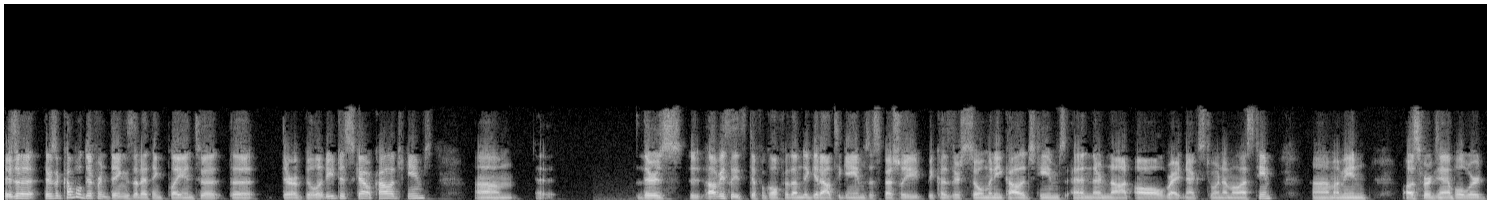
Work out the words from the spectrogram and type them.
there's a there's a couple different things that I think play into the their ability to scout college games. Um, there's obviously it's difficult for them to get out to games, especially because there's so many college teams and they're not all right next to an MLS team. Um, I mean, us for example, we're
